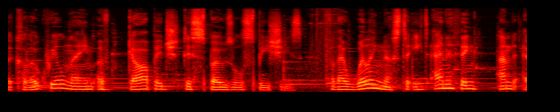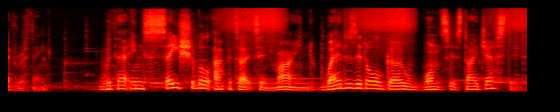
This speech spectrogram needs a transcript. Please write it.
the colloquial name of garbage disposal species for their willingness to eat anything and everything. With their insatiable appetites in mind, where does it all go once it's digested?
